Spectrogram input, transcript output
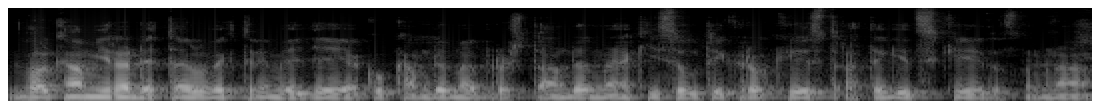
velká míra detailu, ve kterém vědějí, jako kam jdeme, proč tam jdeme, jaký jsou ty kroky strategicky, to znamená,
